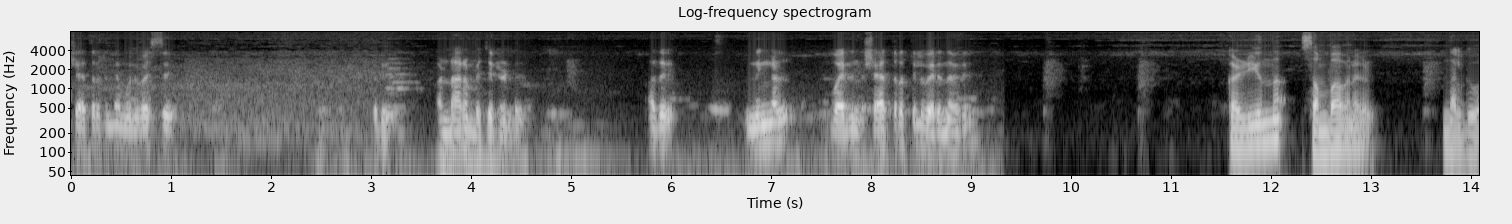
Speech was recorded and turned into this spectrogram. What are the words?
ക്ഷേത്രത്തിന്റെ മുൻവശത്ത് ഒരു ഭണ്ഡാരം വെച്ചിട്ടുണ്ട്. അത് നിങ്ങൾ വരുന്ന ക്ഷേത്രത്തിൽ വരുന്നവർ കഴിയുന്ന സംഭാവനകൾ നൽകുക.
